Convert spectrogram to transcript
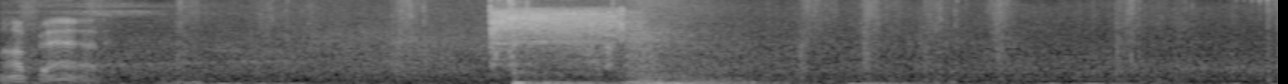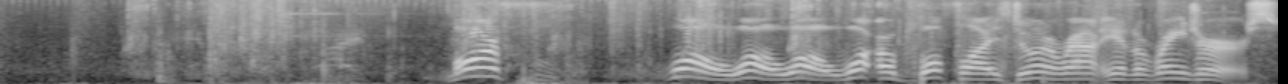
Not bad. More f- Whoa, whoa, whoa, what are bloatflies doing around here, the rangers?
